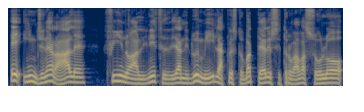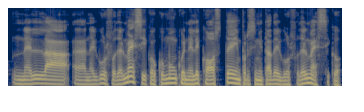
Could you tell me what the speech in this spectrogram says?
e in generale fino all'inizio degli anni 2000 questo batterio si trovava solo nella, eh, nel Golfo del Messico, comunque nelle coste in prossimità del Golfo del Messico.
